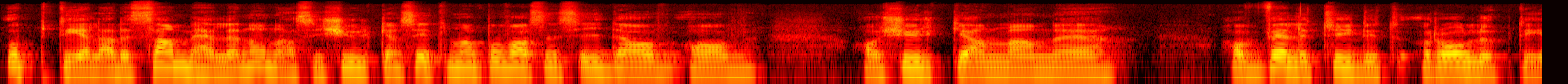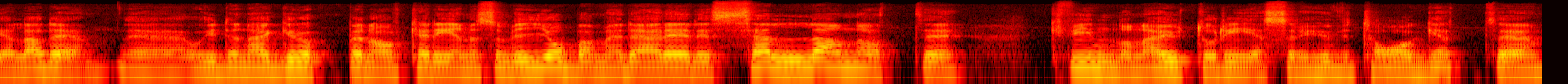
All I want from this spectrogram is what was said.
uppdelade samhällen annars. I kyrkan sitter man på varsin sida av, av, av kyrkan. Man eh, har väldigt tydligt rolluppdelade. Eh, och i den här gruppen av karener som vi jobbar med där är det sällan att eh, kvinnorna är ute och reser i huvudtaget. Eh,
